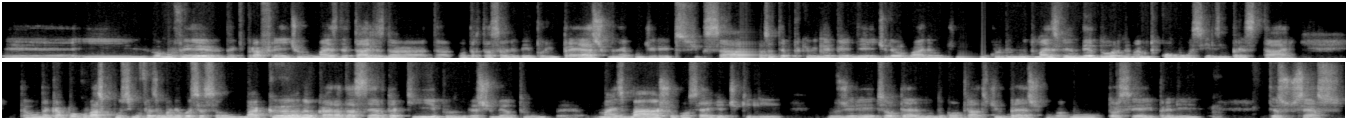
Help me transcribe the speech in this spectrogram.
É, e vamos ver daqui para frente mais detalhes da, da contratação. Ele vem por empréstimo, né, com direitos fixados, até porque o Independente Del Valle é um, um clube muito mais vendedor, né? não é muito comum assim eles emprestarem. Então, daqui a pouco o Vasco conseguiu fazer uma negociação bacana, o cara dá certo aqui, por um investimento é, mais baixo, consegue adquirir os direitos ao término do contrato de empréstimo. Vamos torcer aí para ele ter sucesso.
